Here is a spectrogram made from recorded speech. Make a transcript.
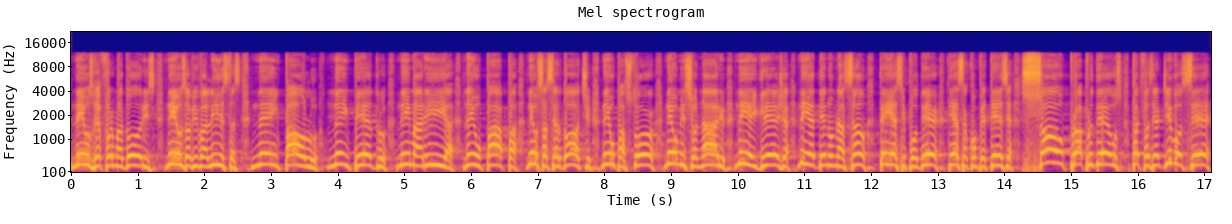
nem os reformadores, nem os avivalistas, nem Paulo, nem Pedro, nem Maria, nem o Papa, nem o sacerdote, nem o pastor, nem o missionário, nem a igreja, nem a denominação tem esse poder, tem essa competência. Só o próprio Deus pode fazer de você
